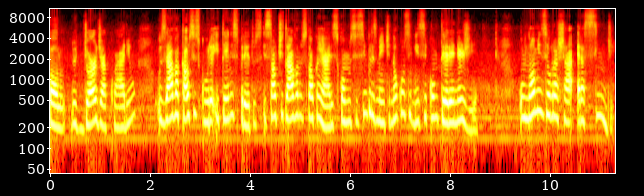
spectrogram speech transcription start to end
polo do George Aquarium, Usava calça escura e tênis pretos e saltitava nos calcanhares como se simplesmente não conseguisse conter a energia. O nome em seu crachá era Cindy.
